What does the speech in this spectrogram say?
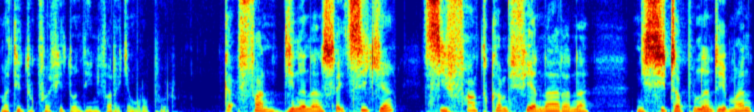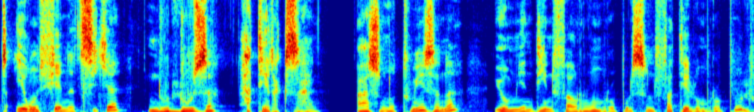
Matia toko fahafito andininy faharaika amby roapolo. Ka fanodinana ny saintsika tsy hifantoka amin'ny fianarana ny sitrapon'Andriamanitra eo amin'ny fiainantsika no loza haterak'izany. Azonao tohizana eo amin'ny andininy faharoa amby roapolo sy ny fahatelo amby roapolo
